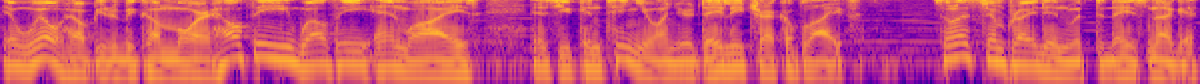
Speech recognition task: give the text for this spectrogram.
it will help you to become more healthy, wealthy, and wise as you continue on your daily trek of life. So let's jump right in with today's nugget.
